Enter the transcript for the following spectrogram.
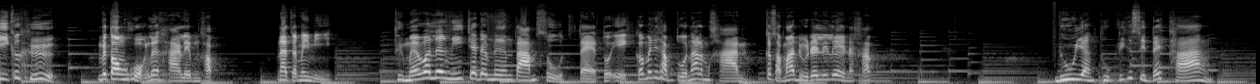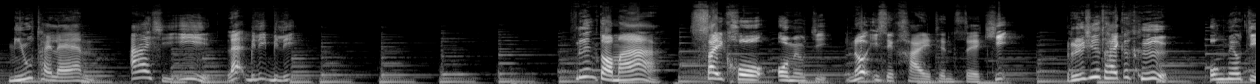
ดีก็คือ ไม่ต้องห่วงเรื่องฮาเลมครับ น่าจะไม่มี ถึงแม้ว่าเรื่องนี้จะดำเนินตามสูตร แต่ตัวเอกก็ไม่ได้ทำตัวน่ารำคาญ ก็สามารถดูได้เรื่อยๆนะครับ ดูอย่างถูกลิขสิทธิ์ได้ทางมิวไทยแลนด์ ไอฉีอี้และบิลิบิลิเรื่องต่อมาไซโคโอเมลจิโนอิเซไคเทนเซคิหรือชื่อไทยก็คือ องค์เมลจิ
